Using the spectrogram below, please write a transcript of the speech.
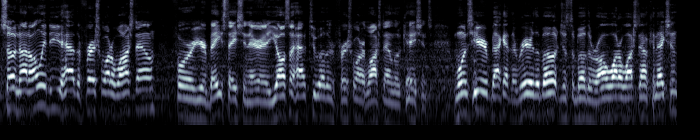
So not only do you have the freshwater wash down, for your bait station area, you also have two other freshwater washdown locations. One's here back at the rear of the boat, just above the raw water washdown connection,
